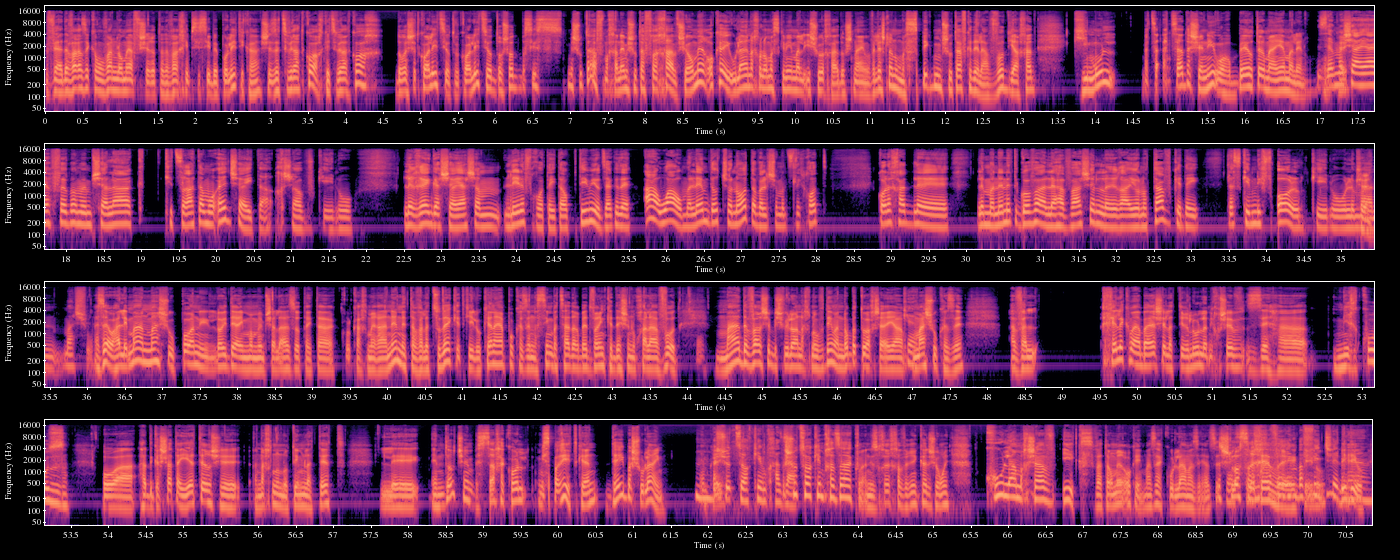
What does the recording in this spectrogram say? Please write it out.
והדבר הזה כמובן לא מאפשר את הדבר הכי בסיסי בפוליטיקה, שזה צבירת כוח, כי צבירת כוח דורשת קואליציות, וקואליציות דורשות בסיס משותף, מחנה משותף רחב, שאומר, אוקיי, אולי אנחנו לא מסכימים על אישו אחד או שניים, אבל יש לנו מספיק במשותף כדי לעבוד יחד, כי מול, בצ... הצד השני הוא הרבה יותר מאיים עלינו. זה אוקיי? מה שהיה יפה בממשלה קצרת המועד שהייתה עכשיו, כאילו, לרגע שהיה שם, לי לפחות הייתה אופטימיות, זה היה כזה, אה, וואו, מלא עמדות שונות, אבל שמצליחות כל אחד למנן את גובה הלהבה של רעיונותיו כדי להסכים לפעול כאילו למען כן. משהו. אז זהו, הלמען משהו, פה אני לא יודע אם הממשלה הזאת הייתה כל כך מרעננת, אבל את צודקת, כאילו כן היה פה כזה נשים בצד הרבה דברים כדי שנוכל לעבוד. כן. מה הדבר שבשבילו אנחנו עובדים? אני לא בטוח שהיה כן. משהו כזה, אבל חלק מהבעיה של הטרלול אני חושב זה המרכוז או הדגשת היתר שאנחנו נוטים לתת לעמדות שהן בסך הכל מספרית כן די בשוליים. הם. אוקיי? פשוט צועקים חזק. פשוט צועקים חזק, אני זוכר חברים כאלה שאומרים, כולם עכשיו איקס, ואתה אומר, אוקיי, מה זה הכולם הזה? אז זה 13 חבר'ה, כאילו, בדיוק. כן.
